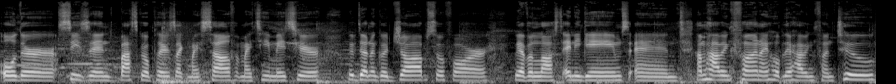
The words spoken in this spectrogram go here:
older, seasoned basketball players like myself and my teammates here. We've done a good job so far. We haven't lost any games, and I'm having fun. I hope they're having fun too.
